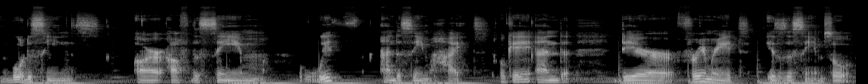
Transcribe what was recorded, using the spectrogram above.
both the scenes are of the same width and the same height. Okay. And their frame rate is the same. So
